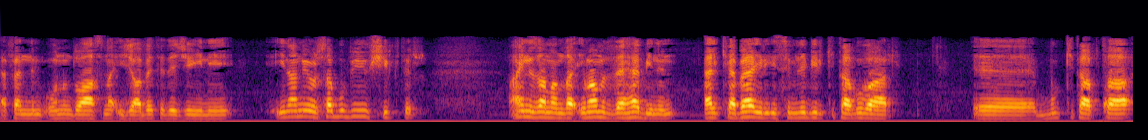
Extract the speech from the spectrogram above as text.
efendim onun duasına icabet edeceğini inanıyorsa bu büyük şirktir. Aynı zamanda İmam Zehebi'nin El Kebair isimli bir kitabı var. Ee, bu kitapta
